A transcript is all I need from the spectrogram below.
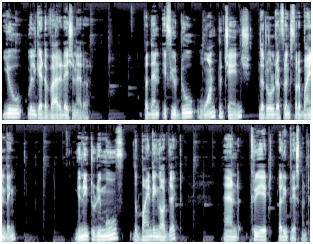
you will get a validation error. But then, if you do want to change the role reference for a binding, you need to remove the binding object and create a replacement.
